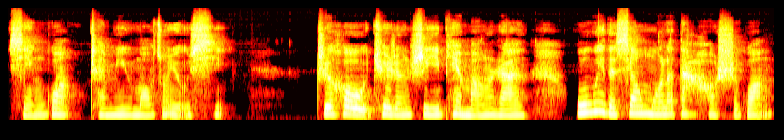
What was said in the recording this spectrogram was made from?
闲逛，沉迷于某种游戏。之后却仍是一片茫然，无谓的消磨了大好时光。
